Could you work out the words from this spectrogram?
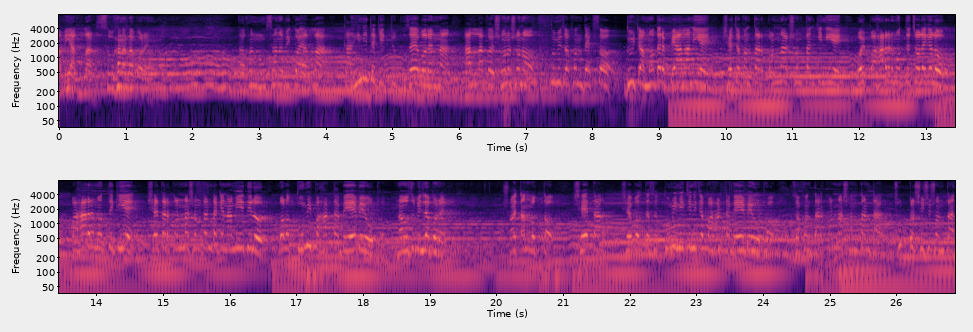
আমি আল্লাহর। সুহান আল্লাহ পড়ে তখন মুসা নবী কয়, আল্লাহ, কাহিনীটাকে একটু বুঝাই বলেন না। আল্লাহ কয়, শোনো শোনো, তুমি যখন দেখছ দুইটা মদের পেয়ালা নিয়ে, সে যখন তার কন্যা সন্তানকে নিয়ে ওই পাহাড়ের মধ্যে চলে গেল, পাহাড়ের মধ্যে গিয়ে সে তার কন্যা সন্তানটাকে নামিয়ে দিল, বলো, তুমি পাহাড়টা বেয়ে বেয়ে ওঠো। নাওজুবিল্লা পরে শয়তান লোক তো সে তার, সে বলতেছে, তুমি নিজে নিজে পাহাড়টা বেয়ে বেয়ে উঠো যখন তার কন্যা সন্তানটা, ছোট্ট শিশু সন্তান,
